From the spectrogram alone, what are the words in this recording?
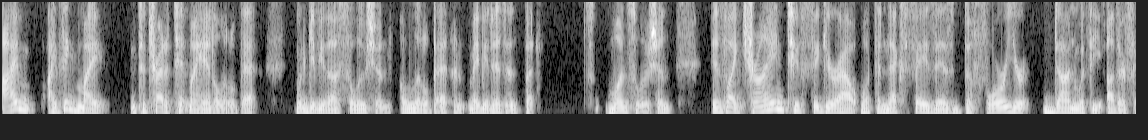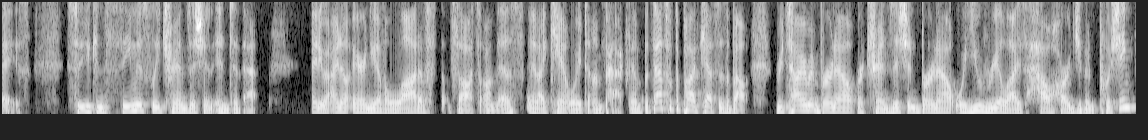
i'm i think my to try to tip my hand a little bit i'm going to give you the solution a little bit and maybe it isn't but one solution is like trying to figure out what the next phase is before you're done with the other phase. So you can seamlessly transition into that. Anyway i know arron you have a lot of thoughts on this and i can't wait to unpack them but that's what the podcast is about. Retirement burnout or transition burnout where you realize how hard you've been pushing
